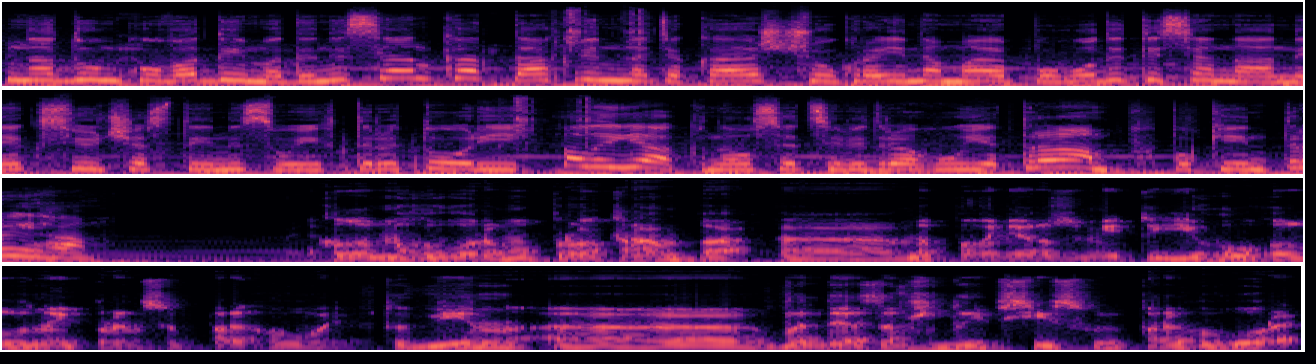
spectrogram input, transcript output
На думку Вадима Денисенка, так він натякає, що Україна має погодитися на анексію частини своїх територій. Але як на усе це відреагує Трамп, поки інтрига? Коли ми говоримо про Трампа, е, ми повинні розуміти його головний принцип переговорів. То він е, веде завжди всі свої переговори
